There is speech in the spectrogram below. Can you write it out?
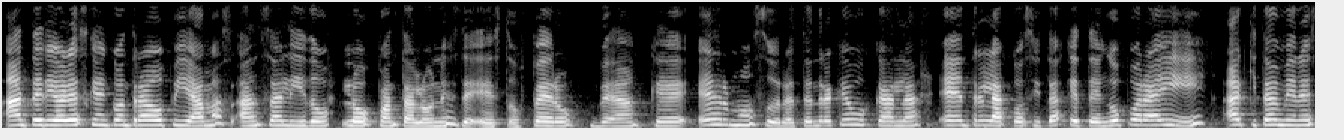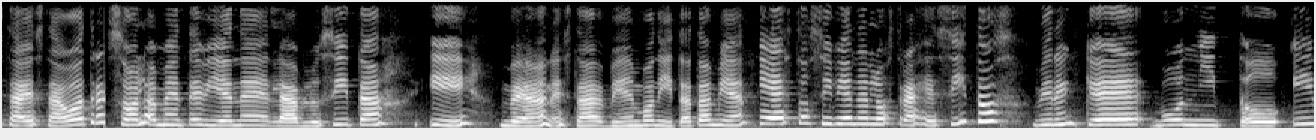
anteriores que he encontrado pijamas han salido los pantalones de estos. Pero vean qué hermosura. Tendré que buscarla entre las cositas que tengo por ahí. Aquí también está esta otra. Solamente viene la blusita y vean, está bien bonita también. Y estos sí vienen los trajecitos. Miren qué bonito. Y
